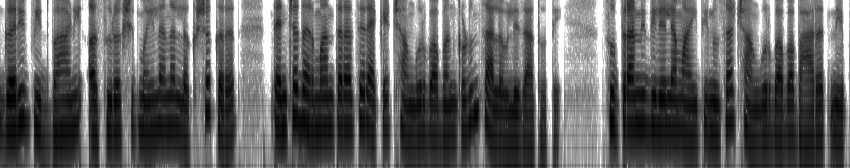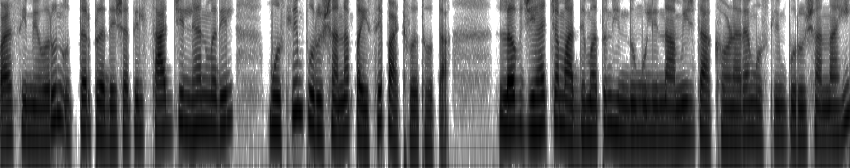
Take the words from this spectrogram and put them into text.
गरीब विधवा आणि असुरक्षित महिलांना लक्ष करत त्यांच्या धर्मांतराचे रॅकेट छांगूर बाबांकडून चालवले जात होते. सूत्रांनी दिलेल्या माहितीनुसार छांगूर बाबा भारत नेपाळ सीमेवरून उत्तर प्रदेशातील सात जिल्ह्यांमधील मुस्लिम पुरुषांना पैसे पाठवत होता. लव्ह जिहादच्या माध्यमातून हिंदू मुलींना आमिष दाखवणाऱ्या मुस्लिम पुरुषांनाही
